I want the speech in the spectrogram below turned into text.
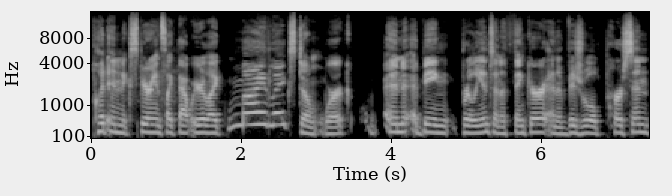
put in an experience like that where you're like, my legs don't work, and being brilliant and a thinker and a visual person,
